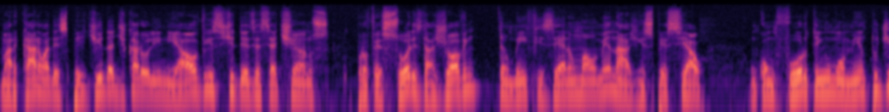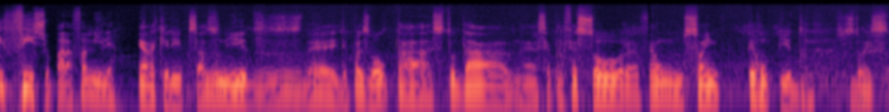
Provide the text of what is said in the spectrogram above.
marcaram a despedida de Caroline Alves, de 17 anos. Professores da jovem também fizeram uma homenagem especial um conforto em um momento difícil para a família. Ela queria ir para os Estados Unidos né, e depois voltar, estudar, né, ser professora. É um sonho interrompido, os dois.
